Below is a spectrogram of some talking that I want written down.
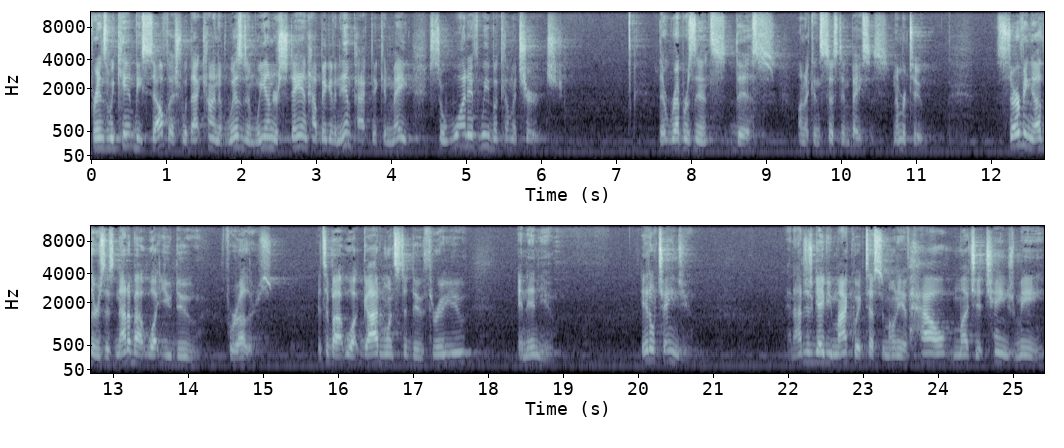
Friends, we can't be selfish with that kind of wisdom. We understand how big of an impact it can make. So, what if we become a church that represents this on a consistent basis? Number two, serving others is not about what you do for others, it's about what God wants to do through you and in you. It'll change you. And I just gave you my quick testimony of how much it changed me.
